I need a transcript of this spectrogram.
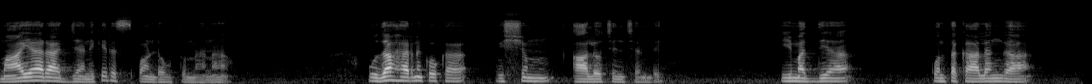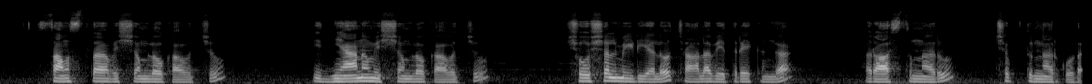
మాయారాజ్యానికి రెస్పాండ్ అవుతున్నానా? ఉదాహరణకు ఒక విషయం ఆలోచించండి. ఈ మధ్య కొంతకాలంగా సంస్థ విషయంలో కావచ్చు ఈ జ్ఞానం విషయంలో కావచ్చు సోషల్ మీడియాలో చాలా వ్యతిరేకంగా రాస్తున్నారు. చెప్తున్నారు కూడా.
